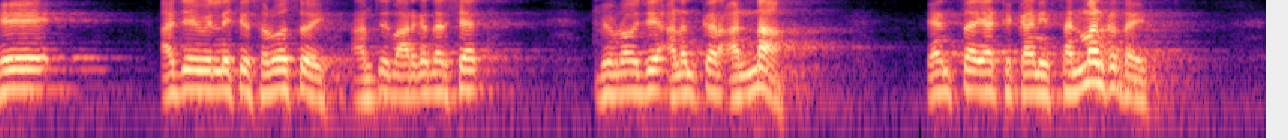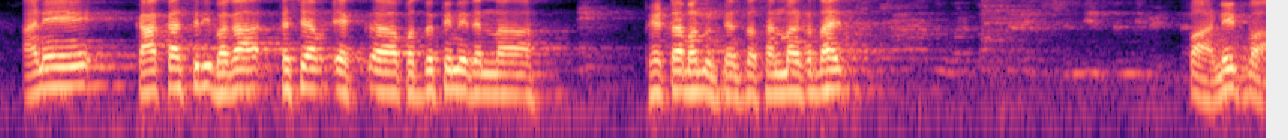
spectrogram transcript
हे अजय वेलनेचे सर्वस्व आमचे मार्गदर्शक. भीमरावजी आनंदकर अण्णा यांचा या ठिकाणी सन्मान करत आहेत. आणि काकाश्री बघा कशा एक पद्धतीने त्यांना फेटा बांधून त्यांचा सन्मान करत आहेत. पहा नीट पहा.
